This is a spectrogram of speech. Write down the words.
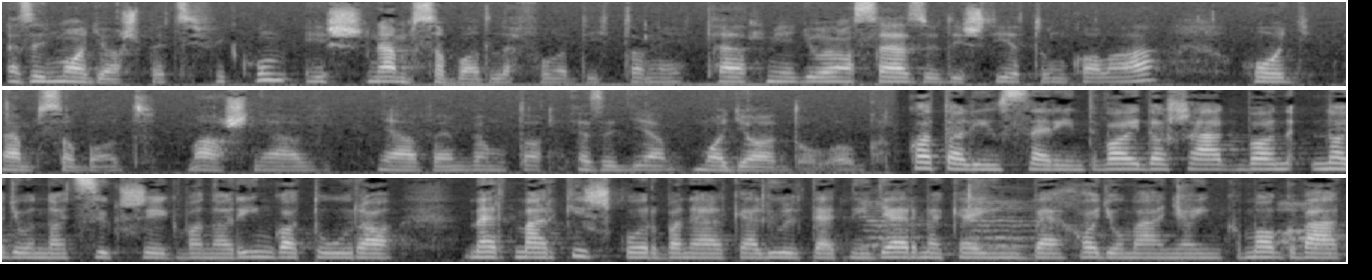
ez egy magyar specifikum, és nem szabad lefordítani. Tehát mi egy olyan szerződést írtunk alá, hogy nem szabad más nyelv nyelven bemutatni. Ez egy ilyen magyar dolog. Katalin szerint vajdaságban nagyon nagy szükség van a ringatóra, mert már kiskorban el kell ültetni gyermekeinkbe hagyományaink magvát,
